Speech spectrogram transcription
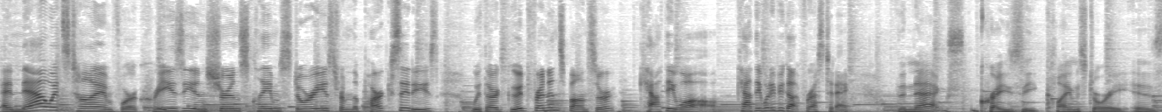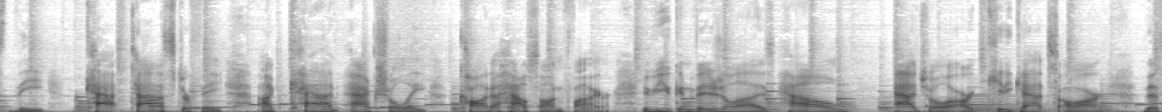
And now it's time for crazy insurance claim stories from the Park Cities with our good friend and sponsor, Kathy Wall. Kathy, what have you got for us today? The next crazy claim story is the catastrophe. A cat actually caught a house on fire. If you can visualize how agile our kitty cats are. This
